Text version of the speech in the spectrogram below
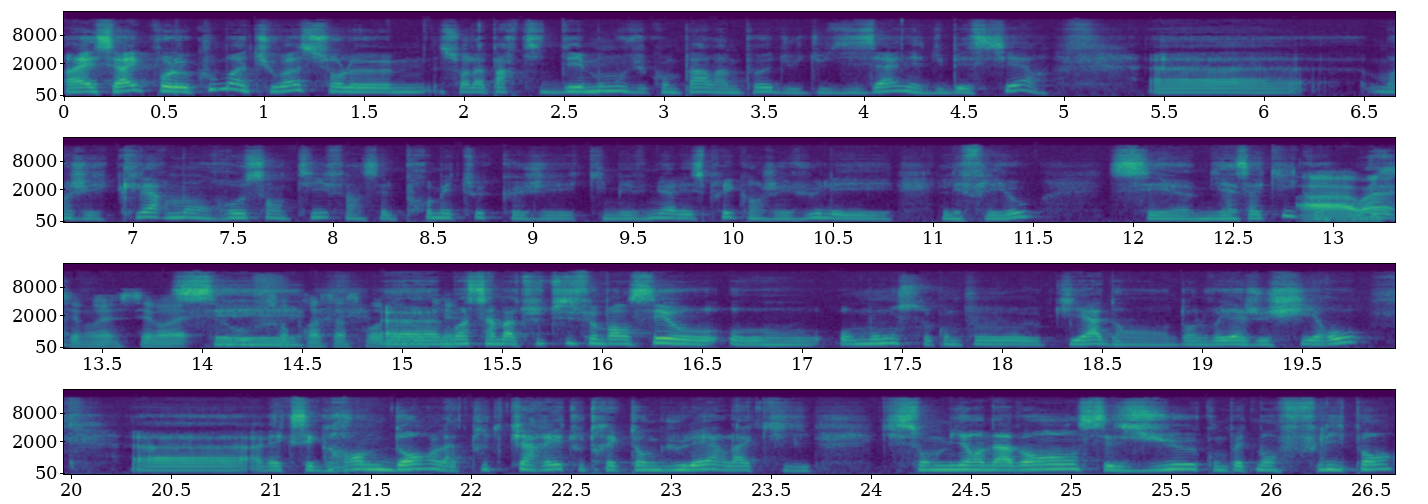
Ouais, c'est vrai que pour le coup, moi, tu vois, sur, le, sur la partie démon, vu qu'on parle un peu du, design et du bestiaire, euh, moi j'ai clairement ressenti, c'est le premier truc qui m'est venu à l'esprit quand j'ai vu les, les fléaux, c'est euh, Miyazaki. Quoi. Ah oui, c'est vrai, c'est vrai. C'est euh, moi, ça m'a tout de suite fait penser au, au, monstre qu'on peut, qu'il y a dans, dans, le voyage de Shiro, euh, avec ses grandes dents, là, toutes carrées, toutes rectangulaires, là, qui, qui sont mis en avant, ses yeux complètement flippants,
